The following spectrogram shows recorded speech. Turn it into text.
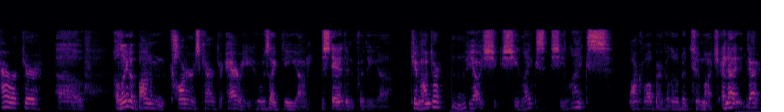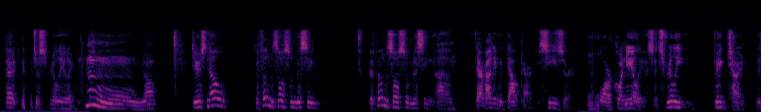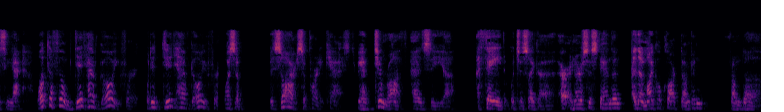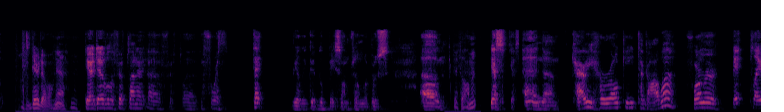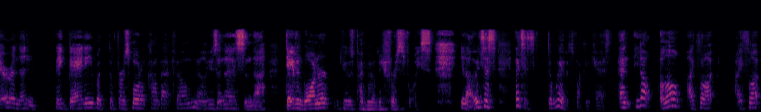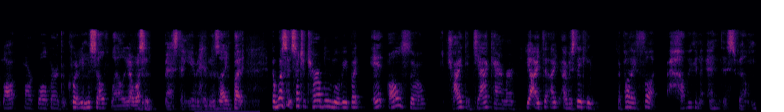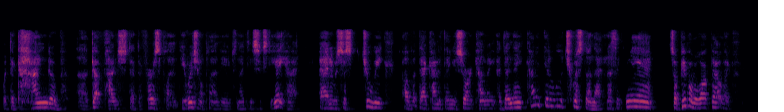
character of Helena Bonham Carter's character, Ari, who was like the um, stand-in for the uh, Kim Hunter. Mm-hmm. Yeah, she she likes she likes Mark Wahlberg a little bit too much, and that that that just really like hmm no. There's no. The film is also missing. The film is also missing um, that Roddy McDowall character, Caesar Mhm. or Cornelius. It's really big time missing that. What the film did have going for it, what it did have going for it, was a bizarre supporting cast. We had Tim Roth as the uh, a Thade, which is like a, an Ursus stand-in, and then Michael Clarke Duncan from the Daredevil, yeah. Daredevil, the Fifth Planet, uh, fifth, the Fourth. That really good look based on film with Bruce. Um, Element. Yes, yes. And um, Cary Hiroki Tagawa, former bit player and then big baddie with the first Mortal Kombat film. You know, in this. And uh, David Warner, used primarily first voice. You know, it's just, it's just the weirdest fucking cast. And, you know, although I thought, I thought Mark, Mark Wahlberg acquitted himself well, you know, it wasn't the best thing he ever did in his life, but it wasn't such a terrible movie, but it also tried to jackhammer. Yeah, I, th- I, I was thinking, they probably thought, how are we going to end this film with the kind of uh, gut punch that the first plan, the original Planet of the Apes, 1968 had, and it was just too weak of that kind of thing. You saw it coming, and then they kind of did a little twist on that, and I was like, yeah. So people walked out like,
